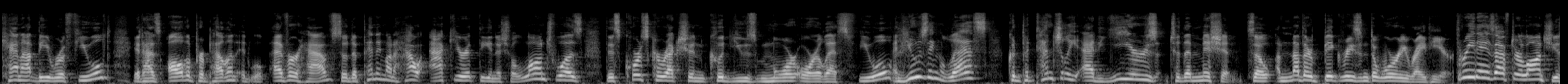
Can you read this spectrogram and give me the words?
cannot be refueled. It has all the propellant it will ever have, so depending on how accurate the initial launch was, this course correction could use more or less fuel, and using less could potentially add years to the mission. So another big reason to worry right here. Three days after launch, you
